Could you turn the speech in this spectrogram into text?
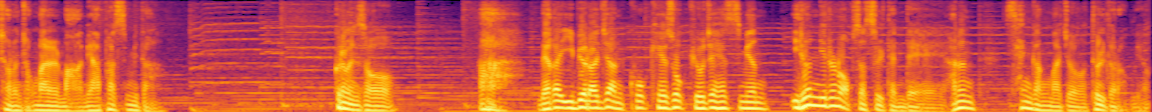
저는 정말 마음이 아팠습니다. 그러면서 아, 내가 이별하지 않고 계속 교제했으면 이런 일은 없었을 텐데 하는 생각마저 들더라고요.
